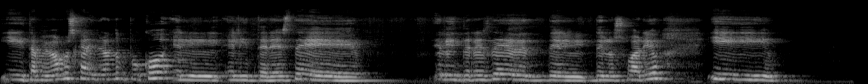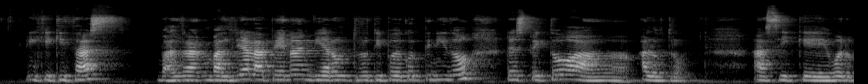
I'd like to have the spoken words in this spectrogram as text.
y también vamos calibrando un poco el, interés, de, el interés del, usuario y, que quizás valdría la pena enviar otro tipo de contenido respecto al otro. Así que bueno,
